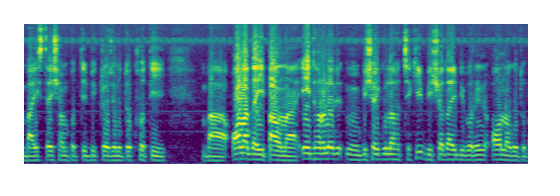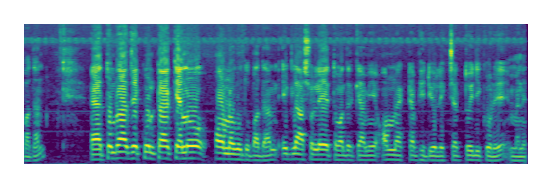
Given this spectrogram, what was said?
বা স্থায়ী সম্পত্তি বিক্রয়জনিত ক্ষতি বা অনাদায়ী পাওনা এই ধরনের বিষয়গুলো হচ্ছে কি বিশদায়ী বিবরণীর অনগদ উপাদান। তোমরা যে কোনটা কেন অনগদ উপাদান, এগুলা আসলে তোমাদেরকে আমি অন্য একটা ভিডিও লেকচার তৈরি করে মানে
